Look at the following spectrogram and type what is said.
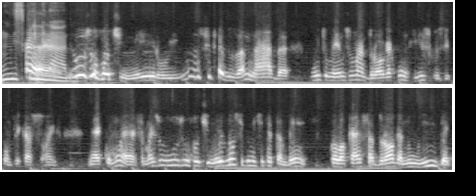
Indiscriminado. É, uso rotineiro e não se deve usar nada, muito menos uma droga com riscos e complicações, né, como essa. Mas o uso rotineiro não significa também colocar essa droga no índex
